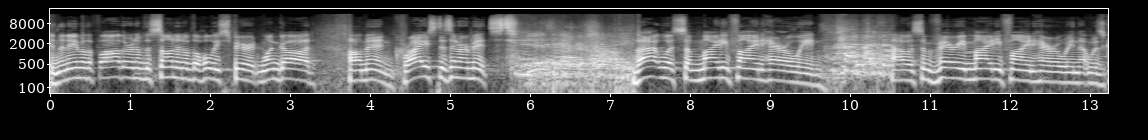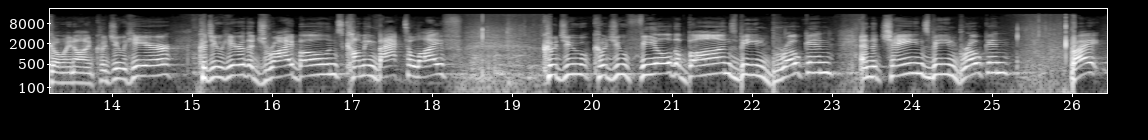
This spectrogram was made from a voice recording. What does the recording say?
In the name of the Father, and of the Son, and of the Holy Spirit, one God. Amen. Christ is in our midst. That was some mighty fine harrowing. That was some very mighty fine harrowing that was going on. Could you hear? Could you hear the dry bones coming back to life? Could you, could you feel the bonds being broken and the chains being broken? Right?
